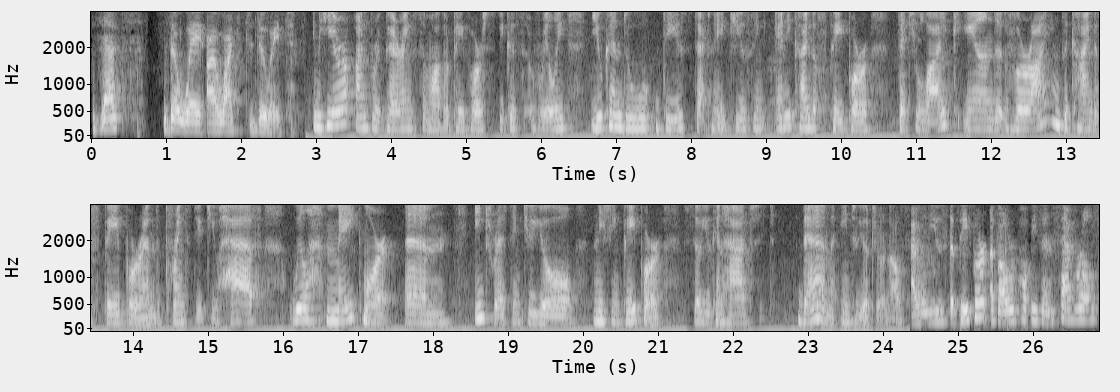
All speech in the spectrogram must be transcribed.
That's the way I like to do it. In here I'm preparing some other papers because really you can do this technique using any kind of paper that you like and varying the kind of paper and the prints that you have will make more um, interesting to your knitting paper so you can add them into your journals. I will use the paper of our poppies and several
